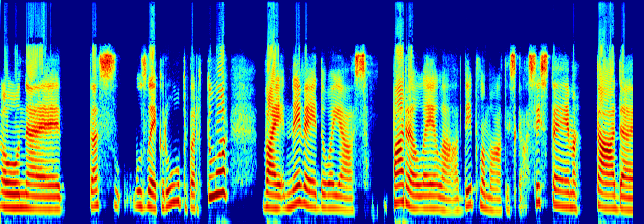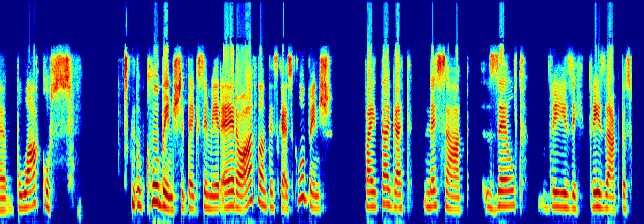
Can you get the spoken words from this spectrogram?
Un e, tas uzliek rūpi par to, vai neveidojās paralēlā diplomātiskā sistēma, tāda blakus nu, klubiņš, teiksim, ir Eiroatlantiskais klubiņš, vai tagad nesāk zelt drīzi, drīzāk tas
